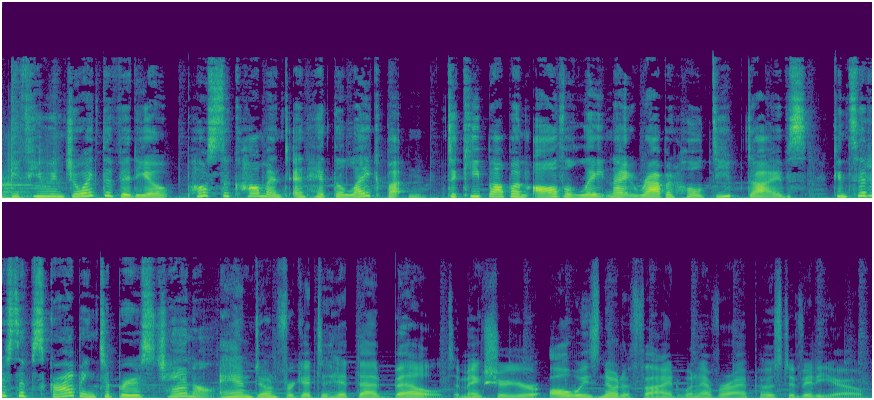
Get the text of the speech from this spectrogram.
If you enjoyed the video, post a comment and hit the like button. To keep up on all the late night rabbit hole deep dives, consider subscribing to Brew's channel. And don't forget to hit that bell to make sure you're always notified whenever I post a video.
